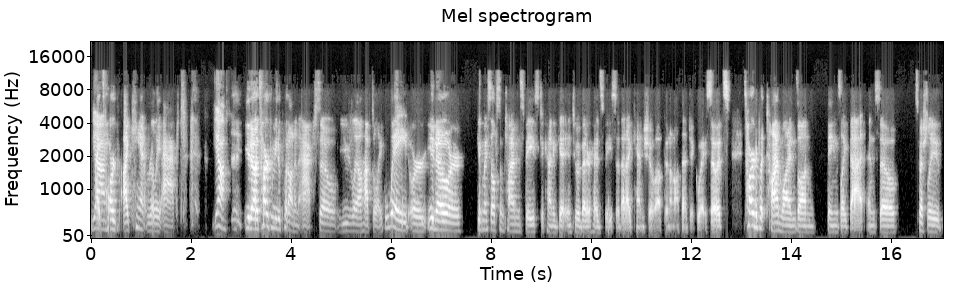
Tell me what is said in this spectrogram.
yeah. it's hard I can't really act. Yeah. You know it's hard for me to put on an act. So usually i'll have to like wait or you know or give myself some time and space to kind of get into a better headspace so that i can show up in an authentic way so it's it's hard to put timelines on things like that and so especially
